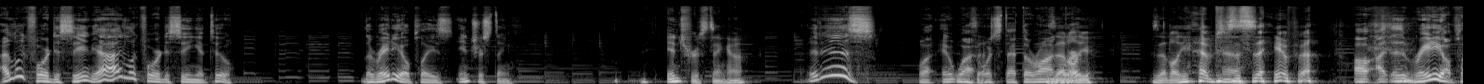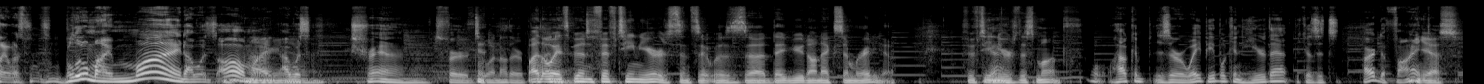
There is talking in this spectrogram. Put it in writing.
I look forward to seeing. Yeah, I look forward to seeing it too. The radio plays interesting. Interesting, huh? It is. What? It, what? That, What's that? The wrong is that word? All you, is that all you have to say about? Oh, I, the radio play was blew my mind. I was oh my, oh, I was transferred to another. By the way, it's been 15 years since it was uh, debuted on XM Radio. 15 yeah. years this month. Well, how can is there a way people can hear that because it's hard to find? Yes.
